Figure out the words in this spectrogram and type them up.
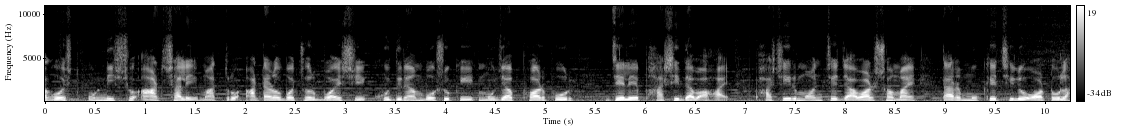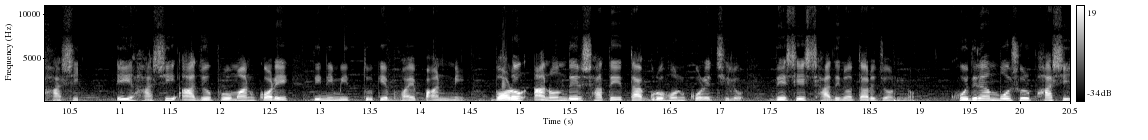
আগস্ট উনিশশো আট সালে মাত্র আঠারো বছর বয়সে ক্ষুদিরাম বসুকে মুজাফফরপুর জেলে ফাঁসি দেওয়া হয়। ফাঁসির মঞ্চে যাওয়ার সময় তার মুখে ছিল অটল হাসি। এই হাসি আজও প্রমাণ করে তিনি মৃত্যুকে ভয় পাননি, বরং আনন্দের সাথে তা গ্রহণ করেছিল দেশের স্বাধীনতার জন্য। ক্ষুদিরাম বসুর ফাঁসি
